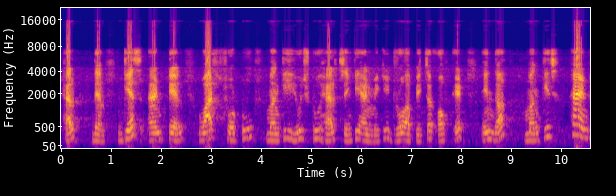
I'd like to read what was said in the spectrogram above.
help them. Guess and tell what Chotu monkey used to help Chinky and Mickey draw a picture of it in the monkey's hand.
